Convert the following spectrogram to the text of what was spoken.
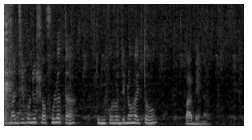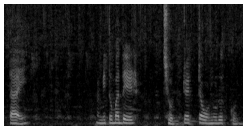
তোমার জীবনের সফলতা তুমি কোনোদিনও হয়তো পাবে না। তাই আমি তোমাদের ছোট্ট একটা অনুরোধ করব।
